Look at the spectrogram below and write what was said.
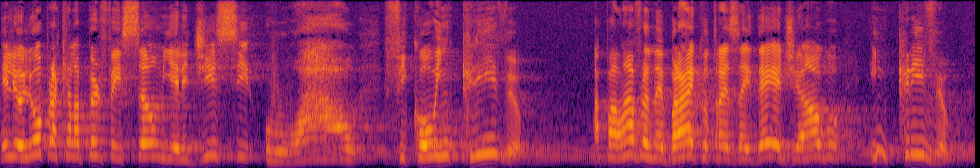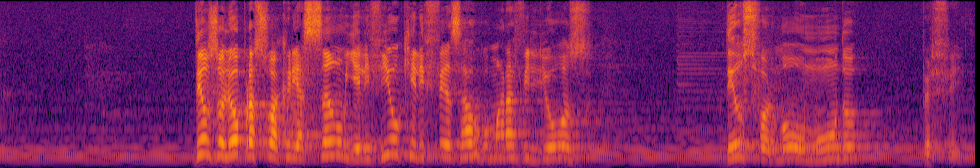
Ele olhou para aquela perfeição e Ele disse: Uau, ficou incrível. A palavra no hebraico traz a ideia de algo incrível. Deus olhou para a sua criação e ele viu que ele fez algo maravilhoso. Deus formou o um mundo perfeito.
